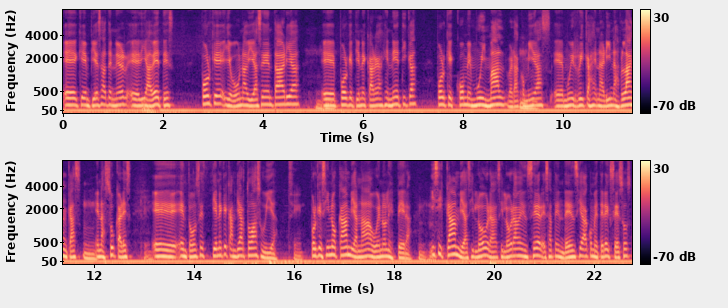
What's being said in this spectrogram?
eh, que empieza a tener diabetes porque llevó una vida sedentaria, eh, porque tiene carga genética, porque come muy mal, ¿verdad? Comidas eh, muy ricas en harinas blancas, en azúcares. Eh, entonces tiene que cambiar toda su vida. Porque si no cambia, nada bueno le espera. Y si cambia, si logra, si logra vencer esa tendencia a cometer excesos,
